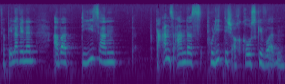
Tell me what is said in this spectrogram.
ÖVP-Lerinnen, aber die sind ganz anders politisch auch groß geworden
